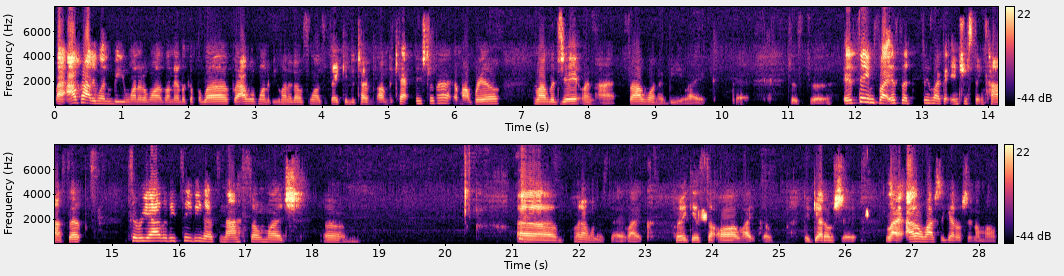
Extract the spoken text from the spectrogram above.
Like I probably wouldn't be one of the ones on there looking for love, but I would want to be one of those ones that they can determine if I'm the catfish or not. Am I real? Am I legit or not? So I want to be like that. Just to, it seems like it's a seems like an interesting concept to reality TV. That's not so much. Um, um, what I want to say, like when it gets to all like the the ghetto shit. Like I don't watch the ghetto shit no more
